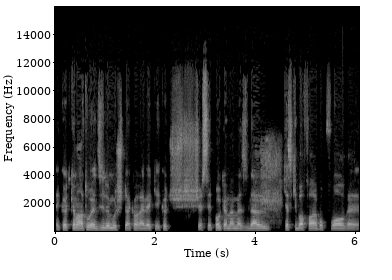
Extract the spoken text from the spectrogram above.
Écoute, comme Anto a dit, là, moi, je suis d'accord avec. Écoute, je ne sais pas comment Masvidal, qu'est-ce qu'il va faire pour pouvoir euh,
